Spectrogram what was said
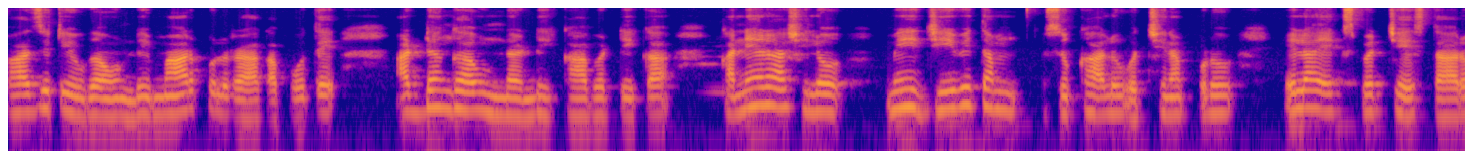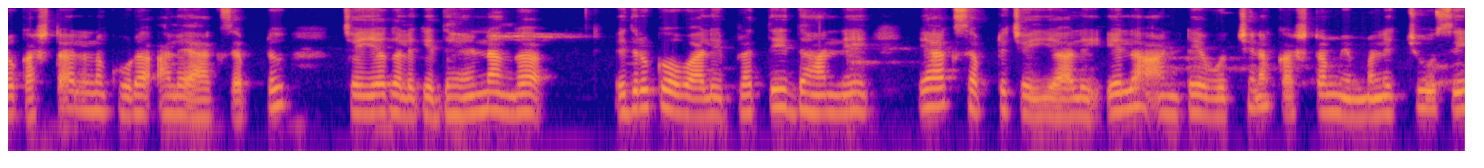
పాజిటివ్గా ఉండి మార్పులు రాకపోతే అడ్డంగా ఉండండి. కాబట్టి ఇక కన్యరాశిలో మీ జీవితం సుఖాలు వచ్చినప్పుడు ఎలా ఎక్స్పెక్ట్ చేస్తారో కష్టాలను కూడా అలా యాక్సెప్ట్ చేయగలిగే ధైర్యంగా ఎదుర్కోవాలి. ప్రతి దాన్ని యాక్సెప్ట్ చేయాలి ఎలా అంటే వచ్చిన కష్టం మిమ్మల్ని చూసి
